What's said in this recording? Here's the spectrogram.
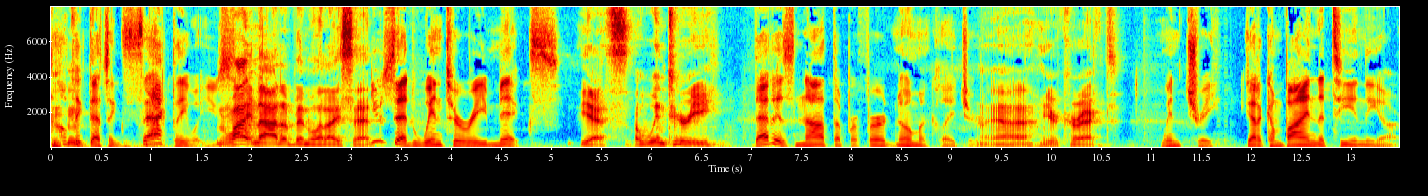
I don't think that's exactly what you said. Might not have been what I said. You said wintry mix. Yes, a wintry. That is not the preferred nomenclature. Uh, you're correct. Wintry. You got to combine the T and the R.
